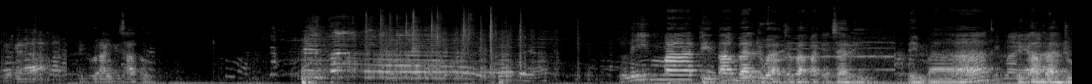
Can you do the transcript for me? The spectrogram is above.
Tiga dikurangi satu. 5 ditambah 2 Coba pakai jari 5, ditambah 2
